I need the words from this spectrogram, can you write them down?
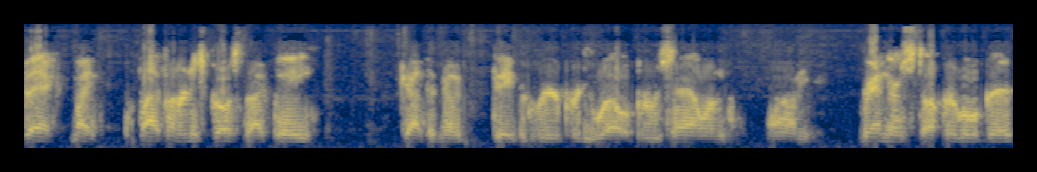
back my 500 inch pro stock day, got to know David Reher pretty well, Bruce Allen. Um, ran their stuff for a little bit.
